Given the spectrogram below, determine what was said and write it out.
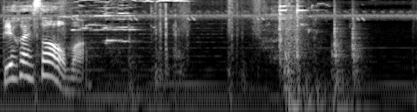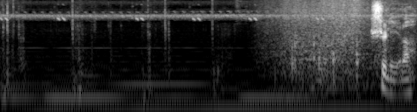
别害臊嘛！失礼了。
